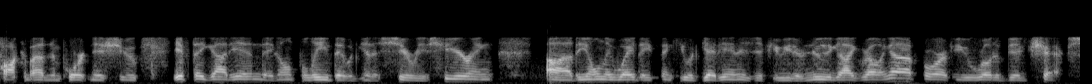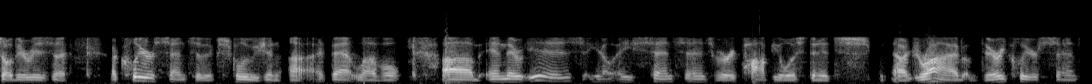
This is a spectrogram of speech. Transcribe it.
talk about an important issue. If they got in, they don't believe they would get a serious hearing. Uh, the only way they think you would get in is if you either knew the guy growing up or if you wrote a big check. So there is a, a clear sense of exclusion uh, at that level. Um, and there is, you know, a sense, and it's very populist in its uh, drive, a very clear sense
